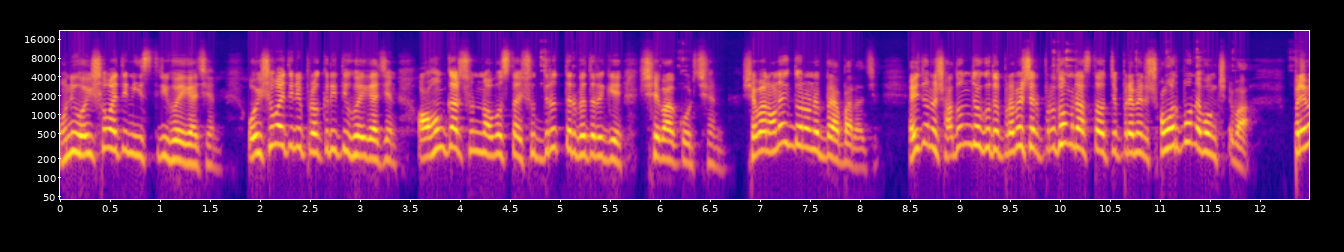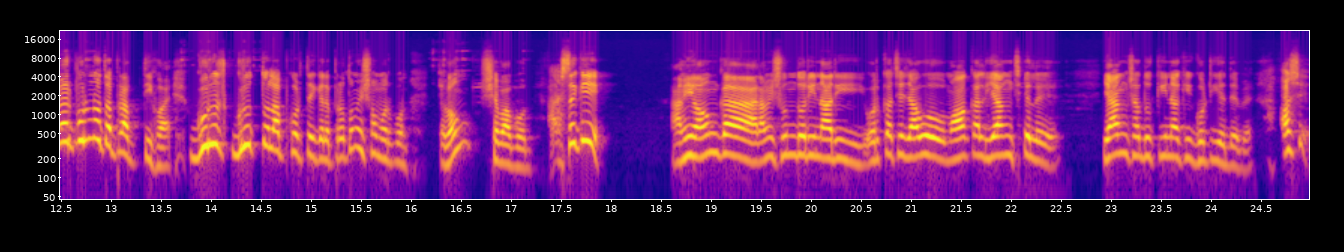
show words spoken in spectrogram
উনি ওই সময় তিনি স্ত্রী হয়ে গেছেন। ওই সময় তিনি প্রকৃতি হয়ে গেছেন। অহংকার শূন্য অবস্থায় শুদ্রত্বের ভেতরে গিয়ে সেবা করছেন। সেবার অনেক ধরনের ব্যাপার আছে। এই জন্য সাধন জগতে প্রবেশের প্রথম রাস্তা হচ্ছে প্রেমের সমর্পণ এবং সেবা। প্রেমের পূর্ণতা প্রাপ্তি হয়। গুরু গুরুত্ব লাভ করতে গেলে প্রথমেই সমর্পণ এবং সেবাবোধ। আসে কি? আমি অহংকার, আমি সুন্দরী নারী, ওর কাছে যাব, মহাকাল ইয়াং ছেলে, ইয়াং সাধু কি না কি ঘটিয়ে দেবে। আসে,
